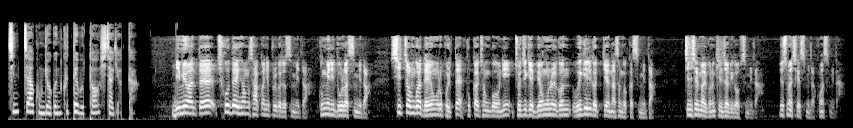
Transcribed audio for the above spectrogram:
진짜 공격은 그때부터 시작이었다. 미묘한 때 초대형 사건이 불거졌습니다. 국민이 놀랐습니다. 시점과 내용으로 볼 때 국가정보원이 조직의 명운을 건 외길 걷기에 나선 것 같습니다. 진실 말고는 길잡이가 없습니다. 뉴스 마치겠습니다. 고맙습니다.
